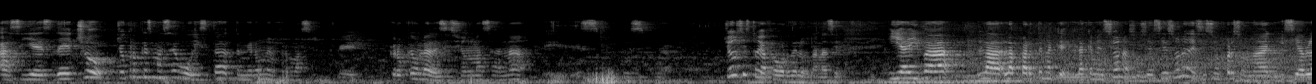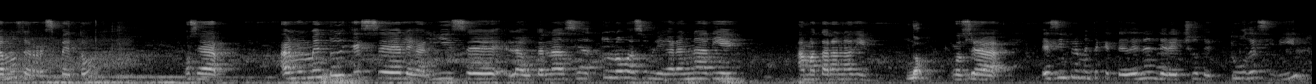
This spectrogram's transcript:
Así es, de hecho, yo creo que es más egoísta tener una enferma así. Eh, creo que una decisión más sana es, pues, yo sí estoy a favor de la eutanasia. Y ahí va la, la, parte en la que, la que mencionas, o sea, si es una decisión personal y si hablamos de respeto, o sea, al momento de que se legalice la eutanasia, tú no vas a obligar a nadie a matar a nadie. No. O sea, es simplemente que te den el derecho de tú decidir,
